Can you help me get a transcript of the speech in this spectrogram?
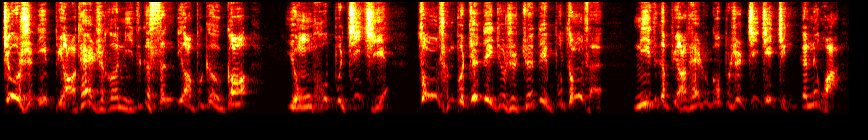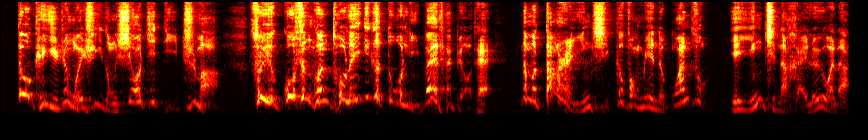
就是你表态之后，你这个声调不够高，拥护不积极，忠诚不绝对就是绝对不忠诚。你这个表态如果不是积极紧跟的话，都可以认为是一种消极抵制嘛。所以郭声琨拖了一个多礼拜才表态，那么当然引起各方面的关注，也引起了海内外呢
